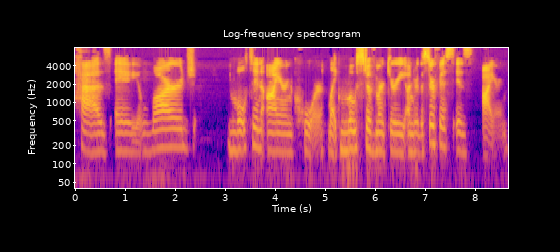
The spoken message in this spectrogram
has a large molten iron core. Like most of Mercury under the surface is iron.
